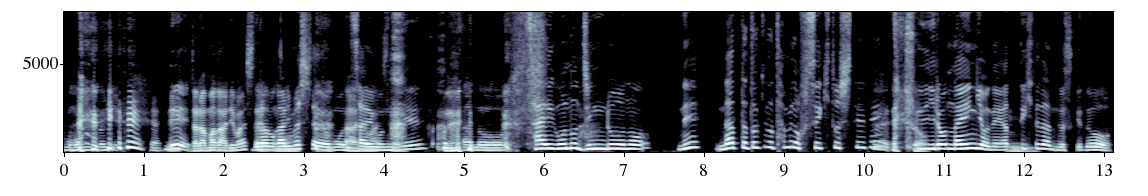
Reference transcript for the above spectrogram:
もう本当に。ででドラマがありましたよ。ドラマがありましたよ、もうあ最後にね。ね。あの、最後の人狼のね、なった時のための布石としてね、いろんな演技をね、やってきてたんですけど、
